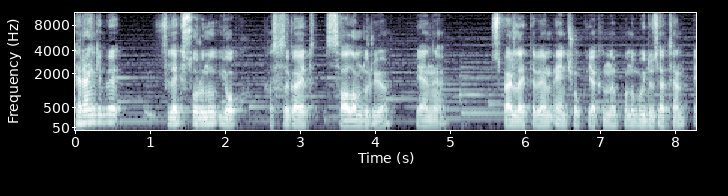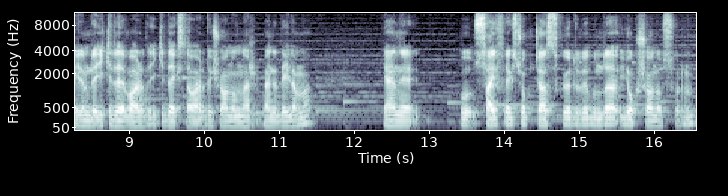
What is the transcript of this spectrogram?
Herhangi bir flex sorunu yok. Kasası gayet sağlam duruyor. Yani Superlight'te benim en çok yakınlığım konu buydu zaten. Elimde 2 de vardı, 2 Dex de vardı. Şu an onlar bende değil ama. Yani bu side flex çok can sıkıyordu ve bunda yok şu an o sorun.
